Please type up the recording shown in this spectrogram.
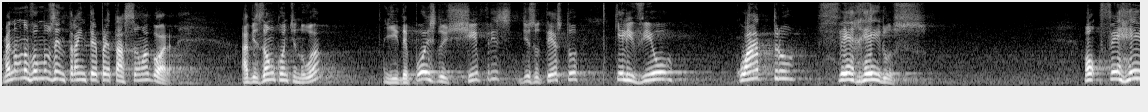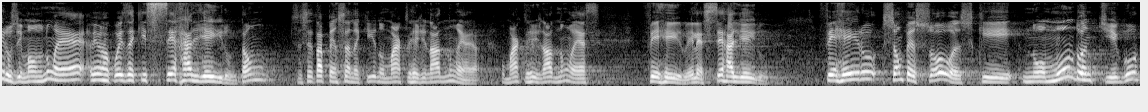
Mas não, não vamos entrar em interpretação agora. A visão continua, e depois dos chifres, diz o texto, que ele viu quatro ferreiros. Bom, ferreiros, irmãos, não é a mesma coisa que serralheiro. Então, se você está pensando aqui no Marcos Reginaldo, não é. O Marcos Reginaldo não é ferreiro, ele é serralheiro. Ferreiro são pessoas que no mundo antigo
